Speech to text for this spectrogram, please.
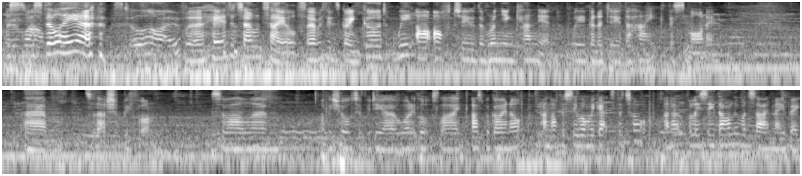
We're, s- we're still here. Still alive. We're here to tell the tale, so everything's going good. We are off to the Runyon Canyon. We're going to do the hike this morning, um, so that should be fun. So I'll um, I'll be sure to video what it looks like as we're going up, and obviously when we get to the top, and hopefully see the Hollywood sign maybe.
